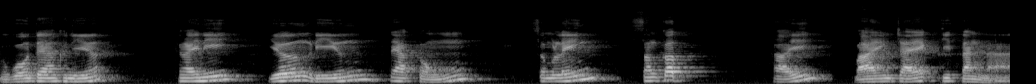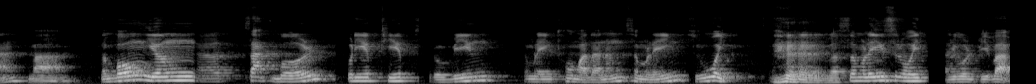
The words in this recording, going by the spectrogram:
បងប្អូនទាំងគ្នាថ្ងៃនេះយើងរៀនតាក់ទងសំឡេងសង្កត់ហើយបែងចែកទីតាំងណាបាទដំបូងយើងសាក់មើលប្រៀបធៀបរវាងសំឡេងធម្មតានិងសំឡេងស្រួយបាទសំឡេងស្រួយយល់ពិបាក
